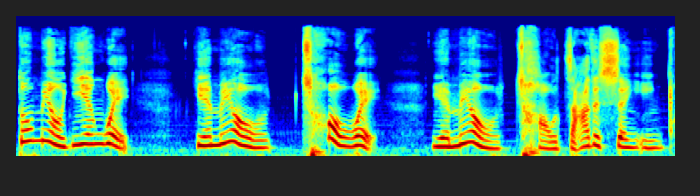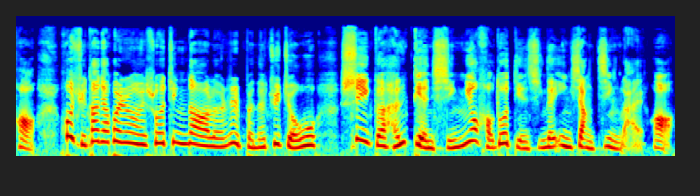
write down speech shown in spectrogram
都没有烟味。也没有臭味，也没有吵杂的声音。哈，或许大家会认为说，进到了日本的居酒屋是一个很典型，你有好多典型的印象进来。哈，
